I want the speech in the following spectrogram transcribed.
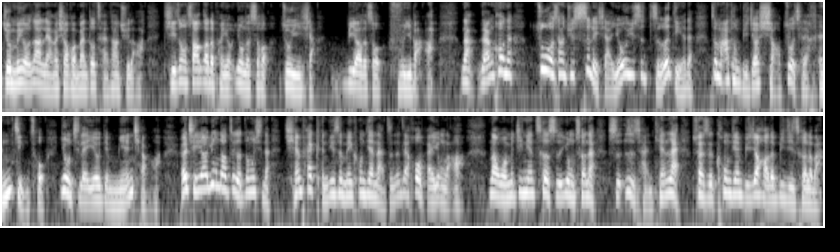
就没有让两个小伙伴都踩上去了啊。体重稍高的朋友用的时候注意一下，必要的时候扶一把啊。那然后呢？坐上去试了一下，由于是折叠的，这马桶比较小，坐起来很紧凑，用起来也有点勉强啊。而且要用到这个东西呢，前排肯定是没空间的，只能在后排用了啊。那我们今天测试用车呢，是日产天籁，算是空间比较好的 B 级车了吧？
